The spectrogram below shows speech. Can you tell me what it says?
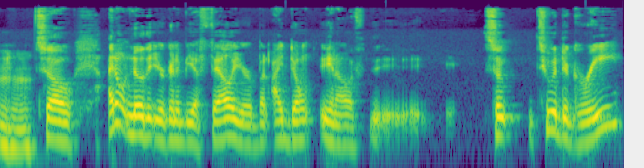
Mm-hmm. So I don't know that you're going to be a failure, but I don't, you know, if, so to a degree,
